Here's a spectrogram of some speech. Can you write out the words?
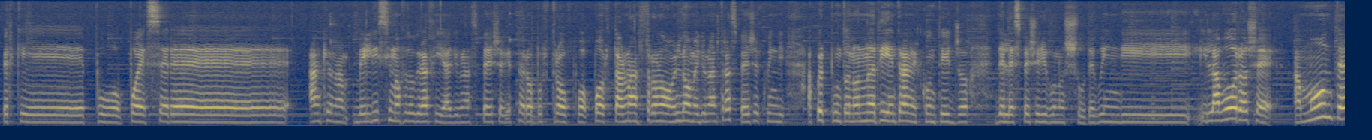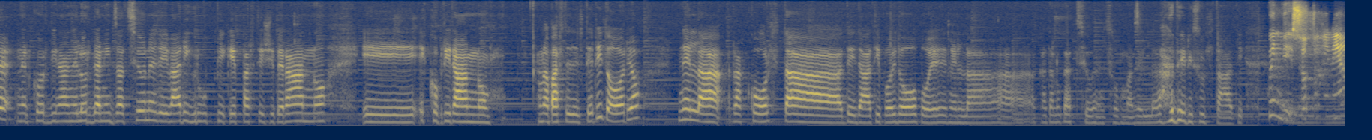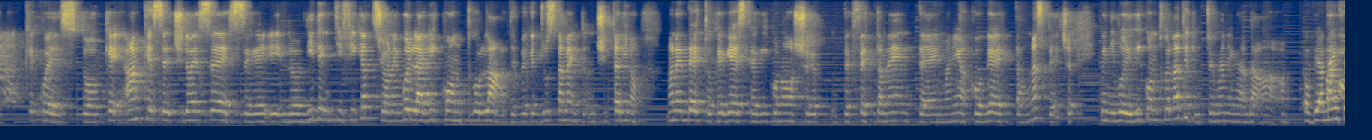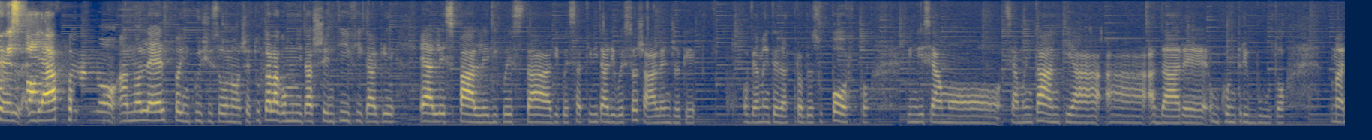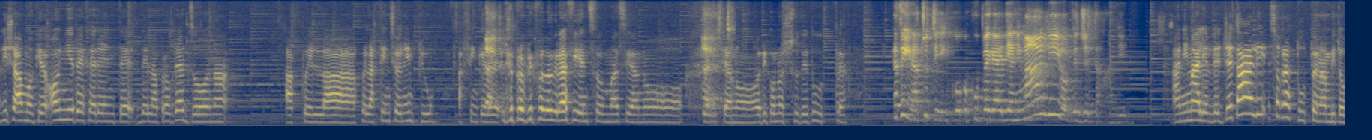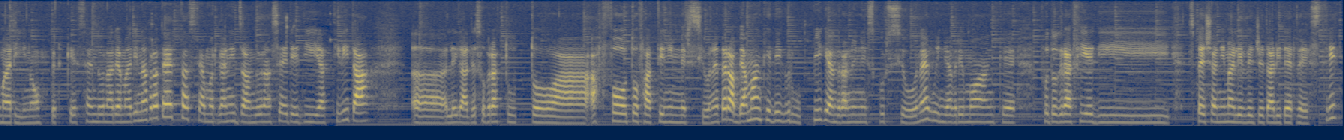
perché può, può, essere anche una bellissima fotografia di una specie che però purtroppo porta un altro nome, il nome di un'altra specie e quindi a quel punto non rientra nel conteggio delle specie riconosciute. Quindi il lavoro c'è a monte nel nell'organizzazione dei vari gruppi che parteciperanno e, e copriranno una parte del territorio nella raccolta dei dati poi dopo e nella catalogazione insomma, del, dei risultati. Quindi sottolineiamo anche questo, che anche se ci dovesse essere l'identificazione, voi la ricontrollate, perché giustamente un cittadino non è detto che riesca a riconoscere perfettamente in maniera corretta una specie, quindi voi ricontrollate tutto in maniera da... Ovviamente le app hanno, hanno l'help in cui ci sono, c'è tutta la comunità scientifica che è alle spalle di questa, di questa attività, di questo challenge che ovviamente dà il proprio supporto, quindi siamo, siamo in tanti a, a, a dare un contributo. Ma diciamo che ogni referente della propria zona ha quella, quell'attenzione in più affinché le, le proprie fotografie insomma siano, certo. siano riconosciute tutte. Caterina, tu ti occuperai di animali o vegetali? Animali e vegetali, soprattutto in ambito marino, perché essendo un'area marina protetta stiamo organizzando una serie di attività eh, legate soprattutto a, a, foto fatte in immersione, però abbiamo anche dei gruppi che andranno in escursione, quindi avremo anche fotografie di specie animali e vegetali terrestri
